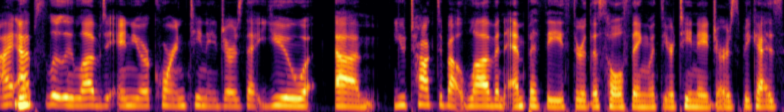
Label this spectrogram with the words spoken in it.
I absolutely loved in your quarantine teenagers that you um, you talked about love and empathy through this whole thing with your teenagers because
